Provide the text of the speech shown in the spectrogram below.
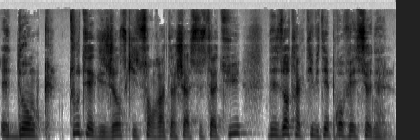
et donc toutes exigences qui sont rattachées à ce statut des autres activités professionnelles.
